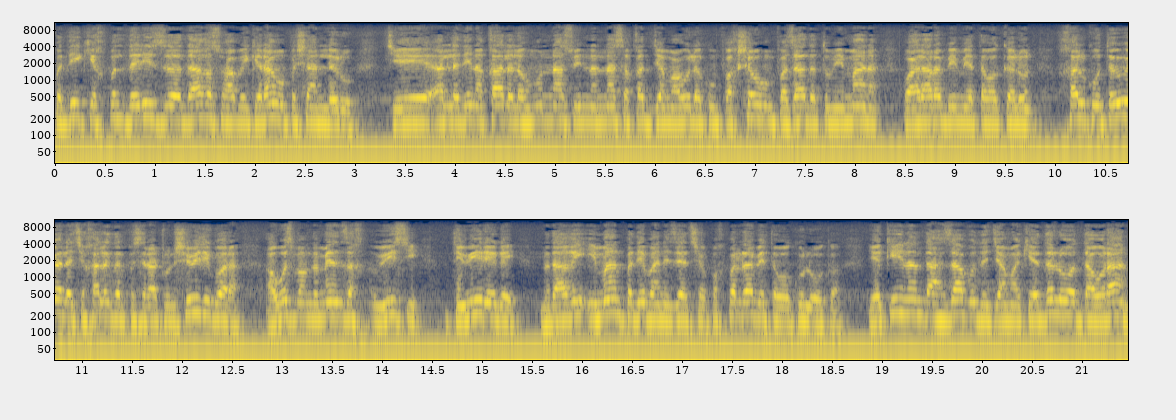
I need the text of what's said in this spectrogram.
په دې کې خپل دریځ د هغه صحابه کرامو په شان لرو چې الذین قال لهم الناس ان الناس قد جمعوا لکم فاخشوهم فزادتهم ایمانا وعلی ربهم یتوکلون خلکو ته وویل چې خلک درپسې راټول شوي دي ګوره او اوس به هم د مینځه ویسي تې ویریږئ نو د هغوی ایمان په دې باندې زیات شو او په خپل رب یې توکل وکړ. یقینا د احزابو د جمع کېدلو دوران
